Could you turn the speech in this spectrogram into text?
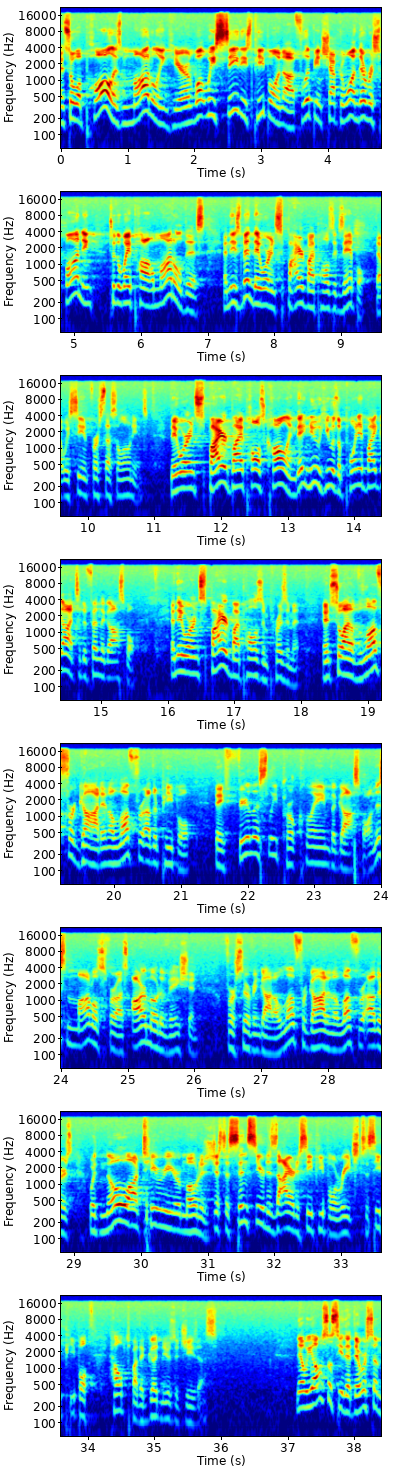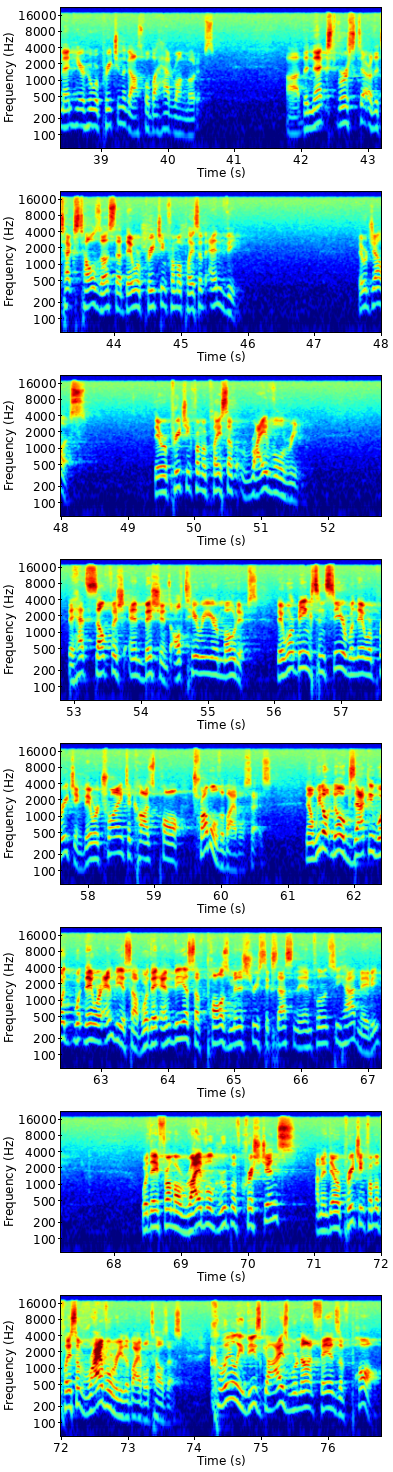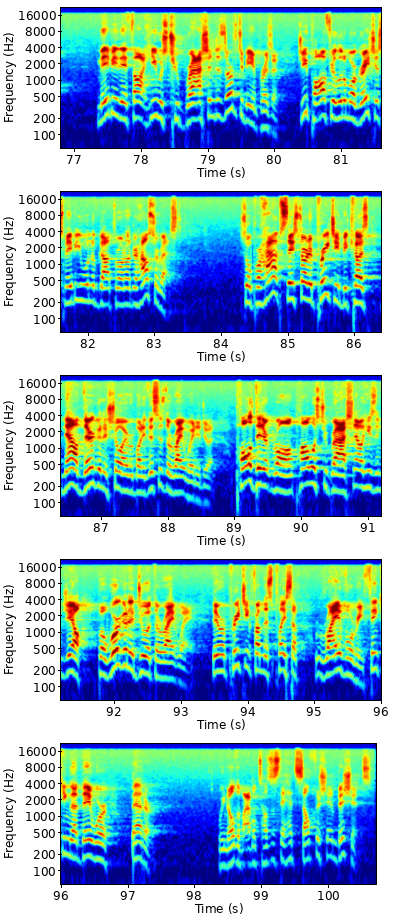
And so, what Paul is modeling here, and what we see these people in uh, Philippians chapter 1, they're responding to the way Paul modeled this. And these men, they were inspired by Paul's example that we see in 1 Thessalonians. They were inspired by Paul's calling. They knew he was appointed by God to defend the gospel. And they were inspired by Paul's imprisonment. And so, out of love for God and a love for other people, they fearlessly proclaim the gospel. And this models for us our motivation for serving God a love for God and a love for others with no ulterior motives, just a sincere desire to see people reached, to see people helped by the good news of Jesus. Now, we also see that there were some men here who were preaching the gospel but had wrong motives. Uh, the next verse, or the text tells us that they were preaching from a place of envy. They were jealous. They were preaching from a place of rivalry. They had selfish ambitions, ulterior motives. They weren't being sincere when they were preaching. They were trying to cause Paul trouble, the Bible says. Now, we don't know exactly what, what they were envious of. Were they envious of Paul's ministry success and the influence he had? Maybe. Were they from a rival group of Christians? I mean, they were preaching from a place of rivalry, the Bible tells us. Clearly, these guys were not fans of Paul. Maybe they thought he was too brash and deserved to be in prison. Gee, Paul, if you're a little more gracious, maybe you wouldn't have got thrown under house arrest. So perhaps they started preaching because now they're going to show everybody this is the right way to do it. Paul did it wrong. Paul was too brash. Now he's in jail, but we're going to do it the right way. They were preaching from this place of rivalry, thinking that they were better. We know the Bible tells us they had selfish ambitions.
